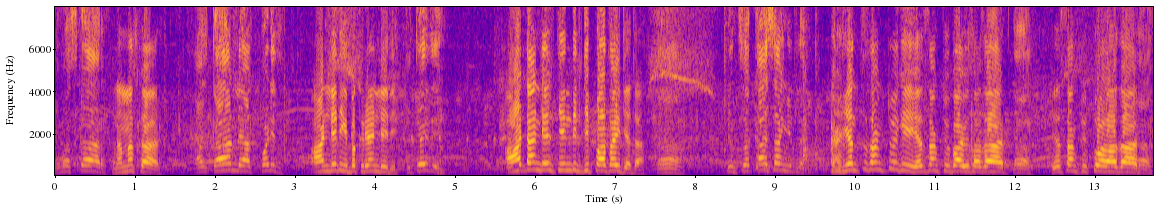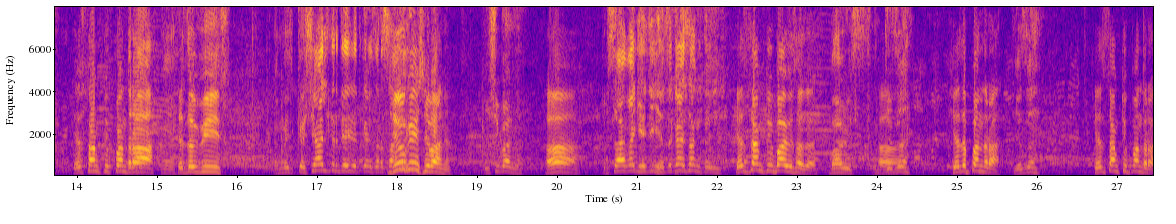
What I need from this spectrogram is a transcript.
नमस्कार. नमस्कार. आज काय आणले आटपाडीत आणले ती बकरी आणली ती. किती आहे ते? आठ आणले तीन दिली ती पाच आहे ती आता. हा. त्यांचं काय सांगितलं? यांचं सांगतोय की हे सांगतोय बावीस हजार हा. हे सांगतोय सोळा हजार हा. हे सांगतोय पंधरा त्याचं वीस. म्हणजे कशी आली तर द्यायच्यात काय? जरा देऊ घे हिशोबानं. हिशोबानं. हा. तर सांगा घ्यायची ह्याचं काय सांगता येईल? हेच सांगतोय बावीस हजार. बावीस. हा. त्याचं? ह्याचं पंधरा. ह्याचं? हेच सांगतोय पंधरा.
